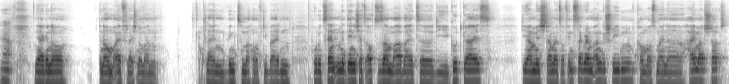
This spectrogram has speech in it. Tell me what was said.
Ja. Ja, genau. Genau, um vielleicht nochmal einen kleinen Wink zu machen auf die beiden Produzenten, mit denen ich jetzt auch zusammenarbeite, die Good Guys die haben mich damals auf Instagram angeschrieben, kommen aus meiner Heimatstadt.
